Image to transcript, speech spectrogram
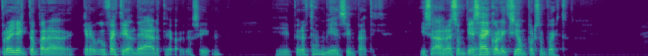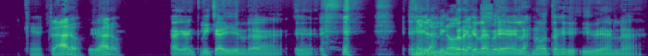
proyecto para, creo que un festival de arte o algo así, ¿no? pero están bien simpáticas. Y ahora son piezas de colección, por supuesto. Que, claro, este, claro. Hagan clic ahí en la eh, en, el link para que las vean en las notas y, vean la,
